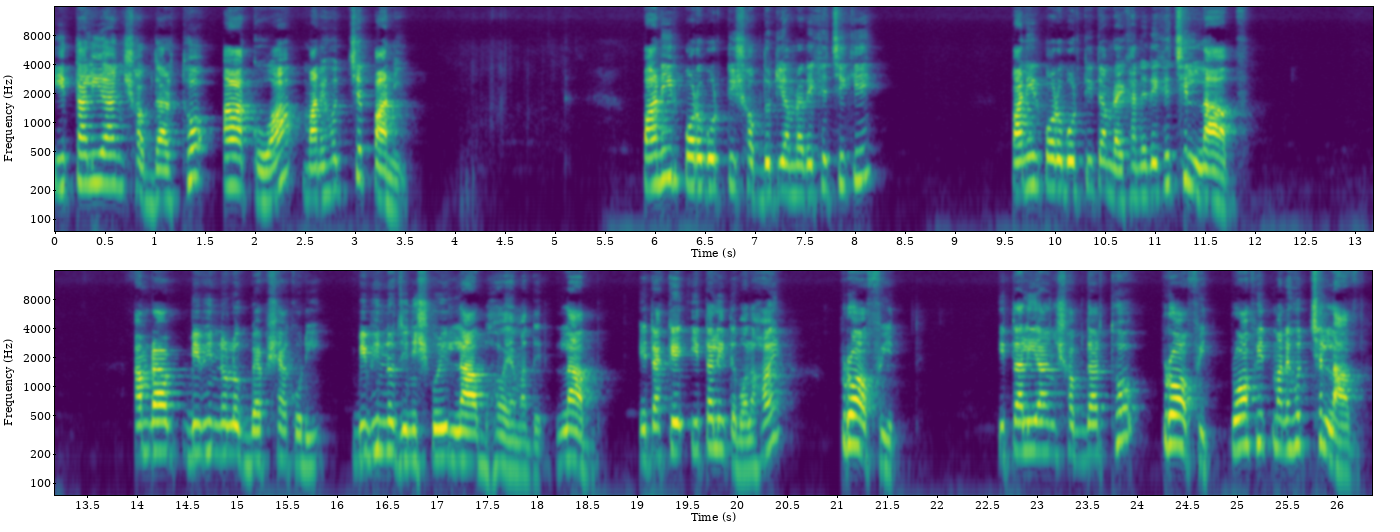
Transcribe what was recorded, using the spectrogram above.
ইতালিয়ান শব্দার্থ আকোয়া মানে হচ্ছে পানি। পানির পরবর্তী শব্দটি আমরা রেখেছি কি? পানির পরবর্তীতে আমরা এখানে রেখেছি লাভ। আমরা বিভিন্ন লোক ব্যবসা করি, বিভিন্ন জিনিস করি, লাভ হয় আমাদের। লাভ, এটাকে ইতালিতে বলা হয় প্রফিট। ইতালিয়ান শব্দার্থ প্রফিট। প্রফিট মানে হচ্ছে লাভ।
